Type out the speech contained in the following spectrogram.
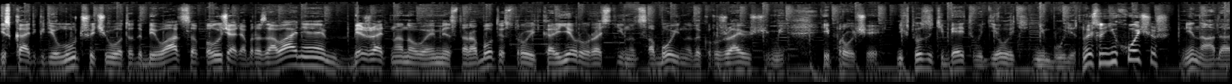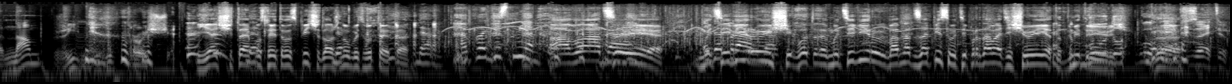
искать где лучше, чего-то добиваться, получать образование, бежать на новое место работы, строить карьеру, расти над собой, над окружающими и прочее. Никто за тебя этого делать не будет. Но если не хочешь, не надо, нам жить будет проще. Я считаю, после этого спича должно быть вот это. Да, аплодисменты. Овации! Да. Мотивирующий. Вот э, мотивирую. Вам надо записывать и продавать еще и это, Дмитрий Юрьевич. Да. обязательно.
